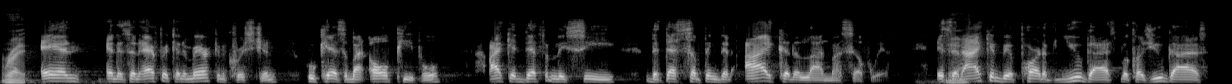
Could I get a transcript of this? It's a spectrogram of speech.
Right. And and as an African American Christian who cares about all people, I could definitely see that that's something that I could align myself with. Is yeah. that I can be a part of you guys because you guys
